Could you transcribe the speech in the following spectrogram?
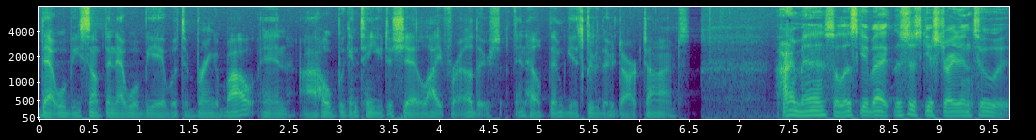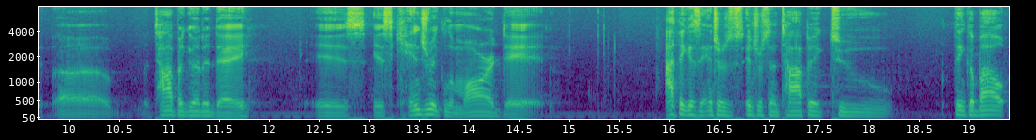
that will be something that we'll be able to bring about. And I hope we continue to shed light for others and help them get through their dark times. All right, man. So let's get back. Let's just get straight into it. Uh, the topic of the day is is Kendrick Lamar dead? I think it's an inter- interesting topic to think about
